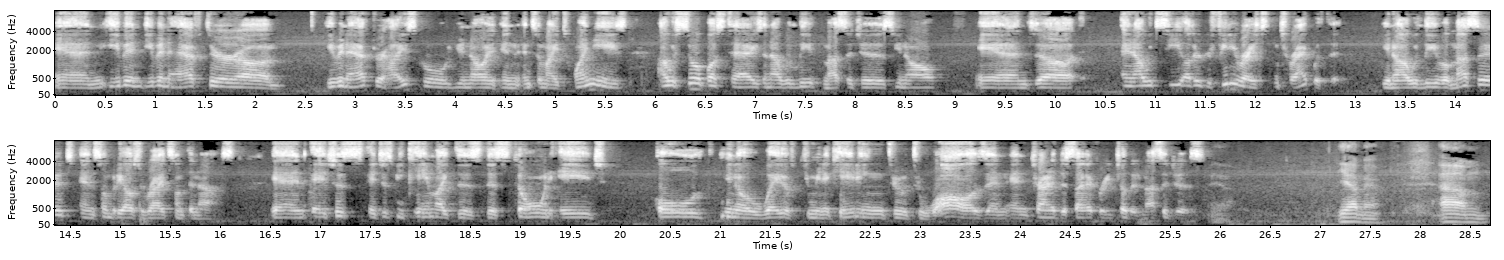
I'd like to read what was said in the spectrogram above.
And even even after um, even after high school, you know, in, into my twenties, I would still bust tags and I would leave messages, you know, and uh, and I would see other graffiti writers interact with it. You know, I would leave a message and somebody else would write something else, and it just it just became like this this stone age old you know way of communicating through through walls and and trying to decipher each other's messages. Yeah, yeah, man. Um,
